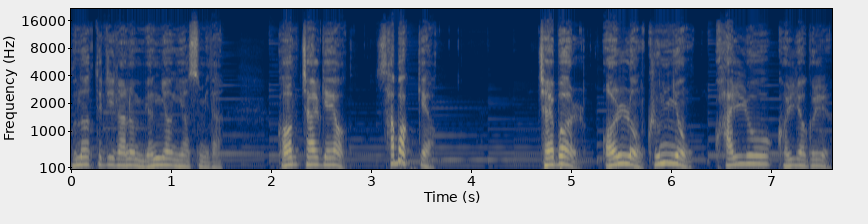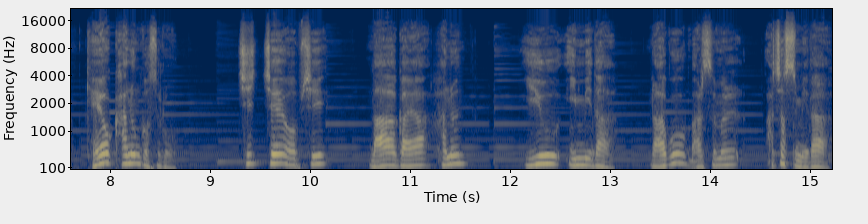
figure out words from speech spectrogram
무너뜨리라는 명령이었습니다. 검찰개혁, 사법개혁, 재벌, 언론, 금융, 관료 권력을 개혁하는 것으로 지체 없이 나아가야 하는 이유입니다. 라고 말씀을 하셨습니다.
